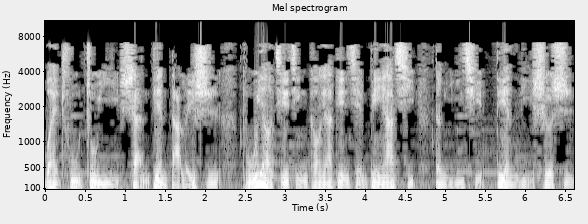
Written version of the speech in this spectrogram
外出注意闪电打雷时，不要接近高压电线、变压器等一切电力设施。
